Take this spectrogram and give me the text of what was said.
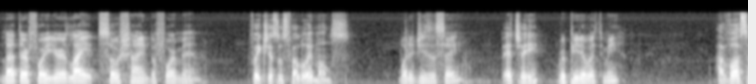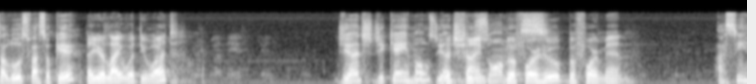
"Let therefore your light so shine before men." Foi o que Jesus falou, irmãos? What did Jesus say? Repete aí. Repeat it with me. A vossa luz faça o quê? That your light would do what? Diante de quem, irmãos? Diante dos homens. before who? Before men. Assim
